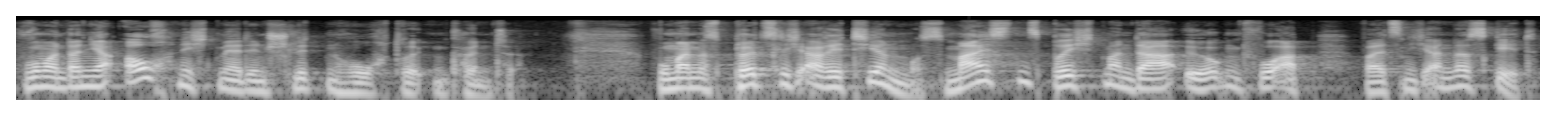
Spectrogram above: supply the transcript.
wo man dann ja auch nicht mehr den Schlitten hochdrücken könnte. Wo man es plötzlich arretieren muss. Meistens bricht man da irgendwo ab, weil es nicht anders geht.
